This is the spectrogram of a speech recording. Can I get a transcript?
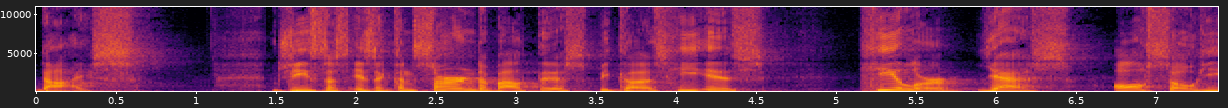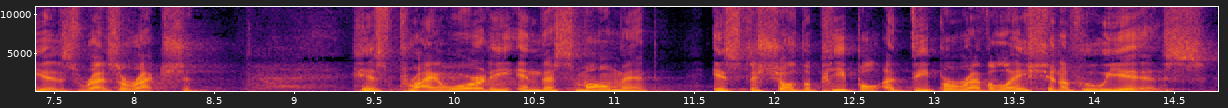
dies. Jesus isn't concerned about this because he is healer, yes, also he is resurrection. His priority in this moment is to show the people a deeper revelation of who he is.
